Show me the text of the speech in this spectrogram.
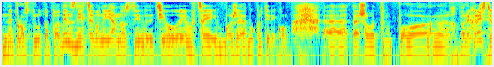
Не просто, ну тобто один з них це вони явно цілили в цей боже в Укртелеком. Е, те, що от по е, перехресті,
